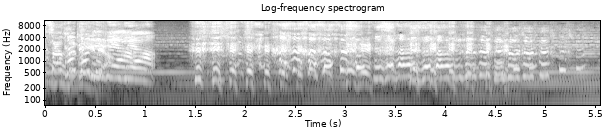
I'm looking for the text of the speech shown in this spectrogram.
强大的力量。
